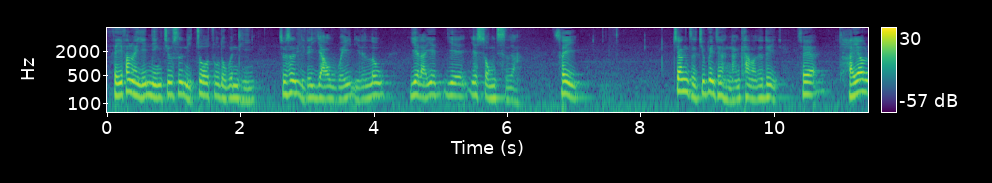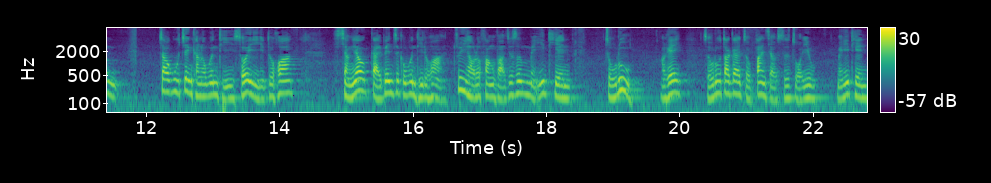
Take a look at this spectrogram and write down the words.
肥胖的原因就是你坐姿的问题，就是你的腰围、你的肉越来越越越松弛啊，所以这样子就变成很难看嘛，对不对？所以还要。照顾健康的问题，所以的话，想要改变这个问题的话，最好的方法就是每一天走路，OK，走路大概走半小时左右，每一天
